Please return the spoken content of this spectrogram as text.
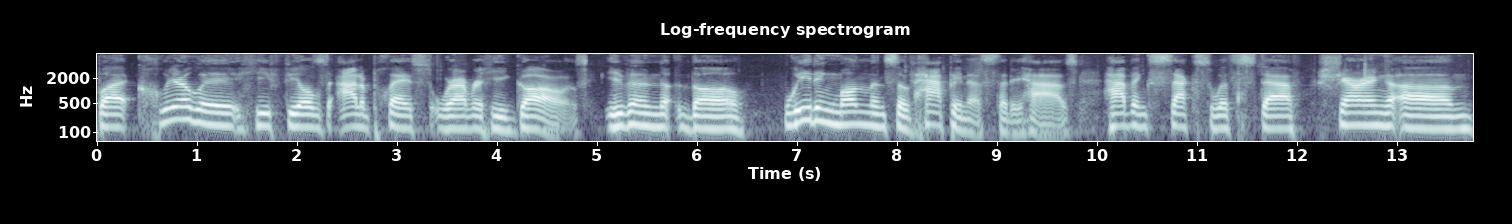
but clearly he feels out of place wherever he goes. Even the fleeting moments of happiness that he has, having sex with Steph, sharing um,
